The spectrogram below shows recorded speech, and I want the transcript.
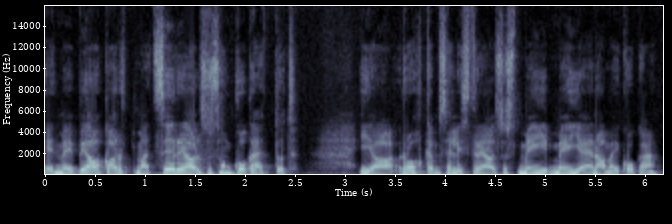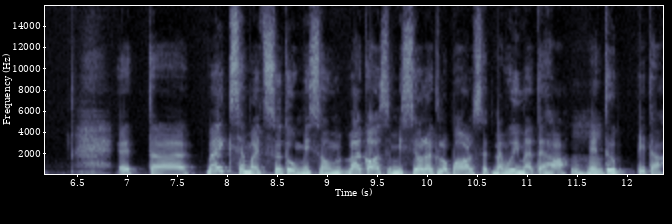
et me ei pea kartma, et see reaalsus on kogetud ja rohkem sellist reaalsust me, meie enam ei koge et äh, väiksemaid sõdu, mis on väga, mis ei ole globaalsed, me võime teha mm, -hmm. et õppida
